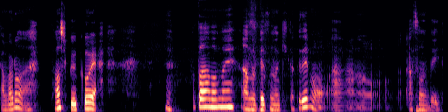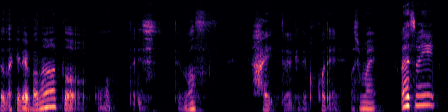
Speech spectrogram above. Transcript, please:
頑張ろうな。楽しく行こうや。うん。またあのね、あの別の企画でも、あの、遊んでいただければなと思ったりしてます。はい。というわけで、ここでおしまい。おやすみ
